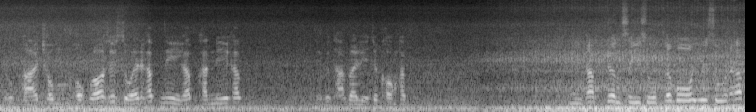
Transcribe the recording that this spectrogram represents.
เดี๋ยวพาชมหกล้อสวยๆนะครับ นี่ครับคันนี้ครับเดี๋ยวไปถามรายละเอียดเจ้าของครับ ครับเครื่อง4สูบเทอร์โบอีซูนะครับ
